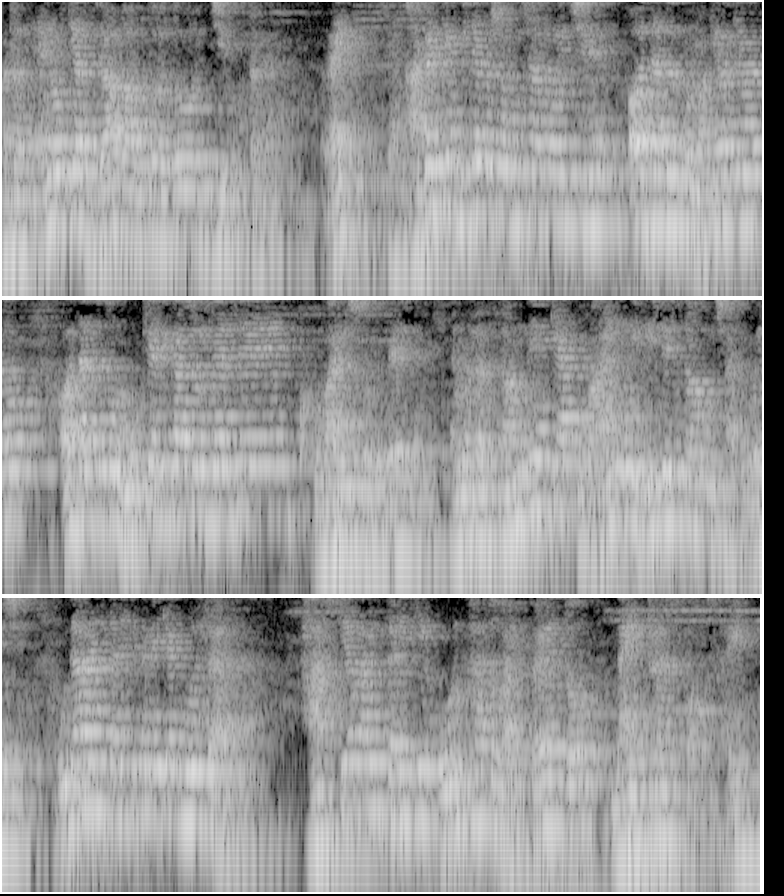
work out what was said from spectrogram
મતલબ એનો ક્યાંક જવાબ આવતો હતો જીરો ટકા. રાઈટ આગળ ક્યાંક બીજા પ્રશ્નો પૂછાતા હોય છે, અધાતુત્વમાં. કેવા કેવા તો? અધાતુ મુખ્ય અધિકાર સ્વરૂપે હશે વાયુ સ્વરૂપે હશે એનો મતલબ તમને ક્યાંક વાયુની વિશેષતા પૂછાતી હોય છે. ઉદાહરણ તરીકે તમે ક્યાંક બોલતા હતા. હાસ્યવાયુ તરીકે ઓળખાતો વાયુ. કયો તો? નાઇટ્રસ ઓક્સાઇડ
